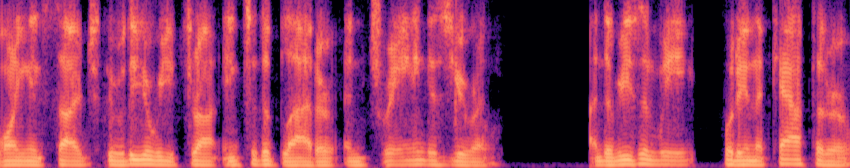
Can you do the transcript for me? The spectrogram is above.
going inside through the urethra into the bladder and draining his urine. And the reason we put in a catheter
